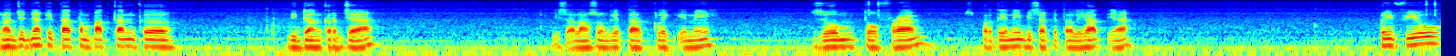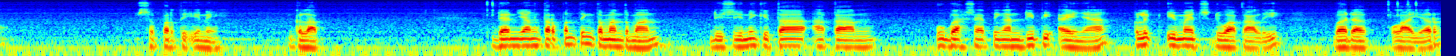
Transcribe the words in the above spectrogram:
selanjutnya kita tempatkan ke bidang kerja. Bisa langsung kita klik ini zoom to frame. Seperti ini bisa kita lihat ya preview seperti ini. Gelap. Dan yang terpenting teman-teman di sini kita akan ubah settingan DPI nya klik image dua kali pada layer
